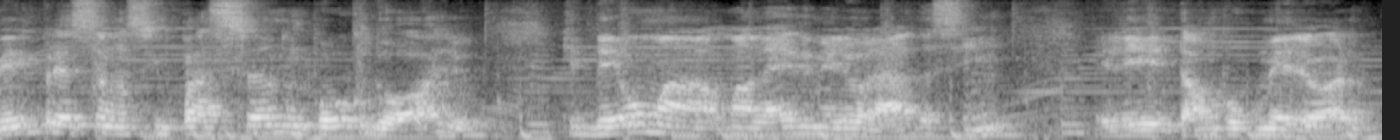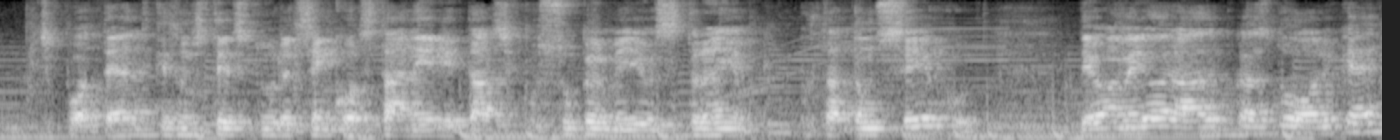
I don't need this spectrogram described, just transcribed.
Primeira impressão, assim, passando um pouco do óleo, que deu uma, uma leve melhorada, assim. Ele tá um pouco melhor, tipo, até a questão de textura, de você encostar nele tá, tipo, super meio estranho, por estar tá tão seco. Deu uma melhorada por causa do óleo, que é,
